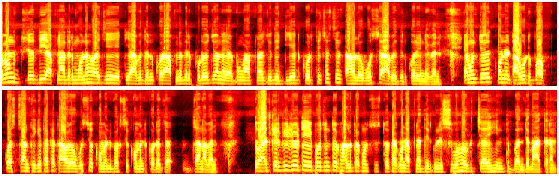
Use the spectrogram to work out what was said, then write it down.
এবং যদি আপনাদের মনে হয় যে এটি আবেদন করা আপনাদের প্রয়োজন এবং আপনারা যদি ডিএড করতে চাচ্ছেন তাহলে অবশ্যই আবেদন করে নেবেন। এবং যদি কোনো ডাউট বা কোয়েশ্চান থেকে থাকে তাহলে অবশ্যই কমেন্ট বক্সে কমেন্ট করে জানাবেন। তো আজকের ভিডিওটি এই পর্যন্ত ভালো থাকুন, সুস্থ থাকুন। আপনাদেরগুলি শুভ হোক। জয় হিন্দ, বন্দে মাতরম।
